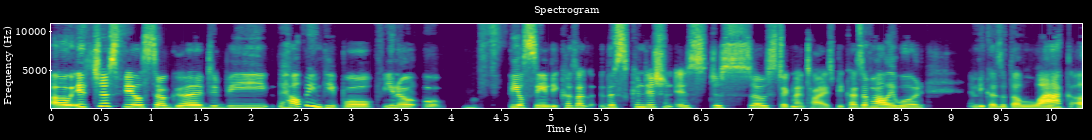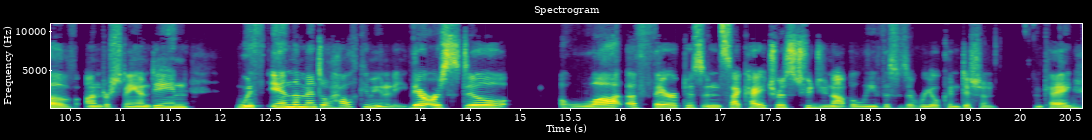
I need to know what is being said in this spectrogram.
Oh, it just feels so good to be helping people, you know, feel seen because uh, this condition is just so stigmatized because of Hollywood and because of the lack of understanding within the mental health community. There are still a lot of therapists and psychiatrists who do not believe this is a real condition. Okay.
